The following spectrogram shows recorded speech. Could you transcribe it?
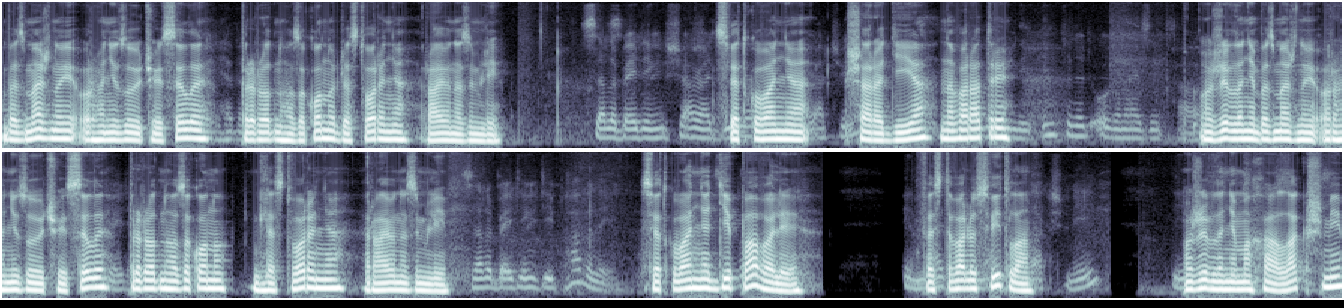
безмежної організуючої сили природного закону для створення раю на землі, святкування Шарадія organizing power оживлення безмежної організуючої сили природного закону для створення раю на землі, святкування Діпавалі, in фестивалю світла, оживлення Маха Лакшмі,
